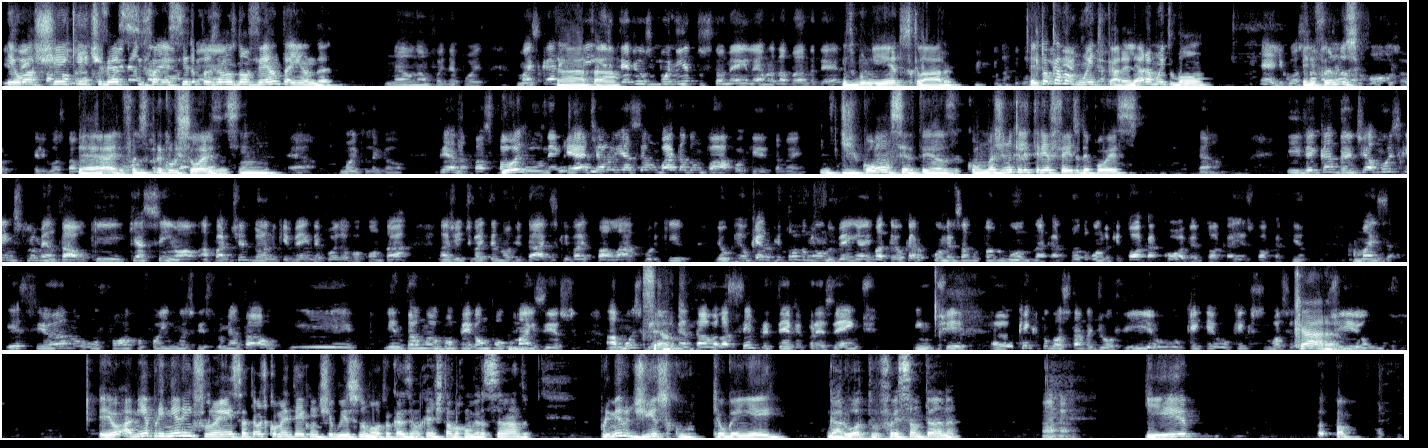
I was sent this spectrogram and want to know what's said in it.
Eu achei tá que ele tivesse falecido para os anos 90 ainda. Não, não, foi depois. Mas, cara, tá, enfim, tá. ele teve os bonitos também, lembra da banda dele? Os bonitos, claro. ele tocava muito, cara, ele era muito bom. É, ele gostava ele foi um dos... Ele gostava. É, ele foi dos precursores, assim. É, muito legal. Pena, faz falta. Hoje... O Nequete ia ser um baita de um papo aqui também. De, com certeza. Com, imagino que ele teria feito depois. É. E vem cá, Dante, a música instrumental, que, que assim, ó, a partir do ano que vem, depois eu vou contar, a gente vai ter novidades que vai falar, porque eu, eu quero que todo mundo venha aí bater, eu quero conversar com todo mundo, né, cara? Todo mundo que toca cover, toca isso, toca aquilo. Mas esse ano o foco foi em música instrumental, e então eu vou pegar um pouco mais isso. A música certo. instrumental, ela sempre teve presente em ti. Uh, o que que tu gostava de ouvir? O que que, o que, que vocês Cara, curtiam? Eu, a minha primeira influência, até eu te comentei contigo isso numa outra ocasião que a gente estava conversando. O primeiro disco que eu ganhei, garoto, foi Santana. Uhum. E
